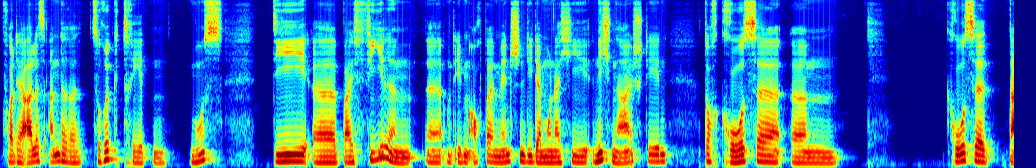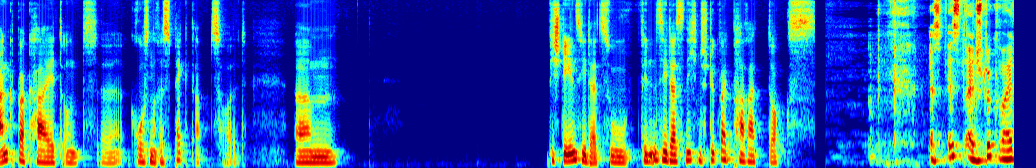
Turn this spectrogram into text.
vor der alles andere zurücktreten muss, die äh, bei vielen äh, und eben auch bei Menschen, die der Monarchie nicht nahestehen, doch große, ähm, große Dankbarkeit und äh, großen Respekt abzollt. Ähm, wie stehen Sie dazu? Finden Sie das nicht ein Stück weit paradox? Es ist ein Stück weit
